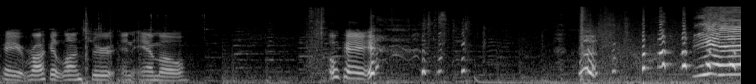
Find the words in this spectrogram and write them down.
okay, rocket launcher and ammo. Okay. Yay!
